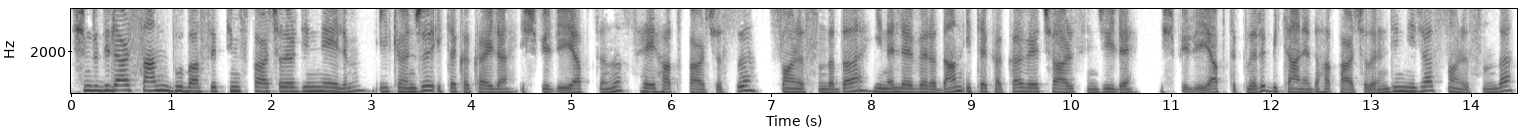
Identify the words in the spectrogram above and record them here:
Şimdi dilersen bu bahsettiğimiz parçaları dinleyelim. İlk önce İTKK ile işbirliği yaptığınız Heyhat parçası. Sonrasında da yine Levera'dan İTKK ve Çağrı Sinci ile işbirliği yaptıkları bir tane daha parçalarını dinleyeceğiz. Sonrasında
